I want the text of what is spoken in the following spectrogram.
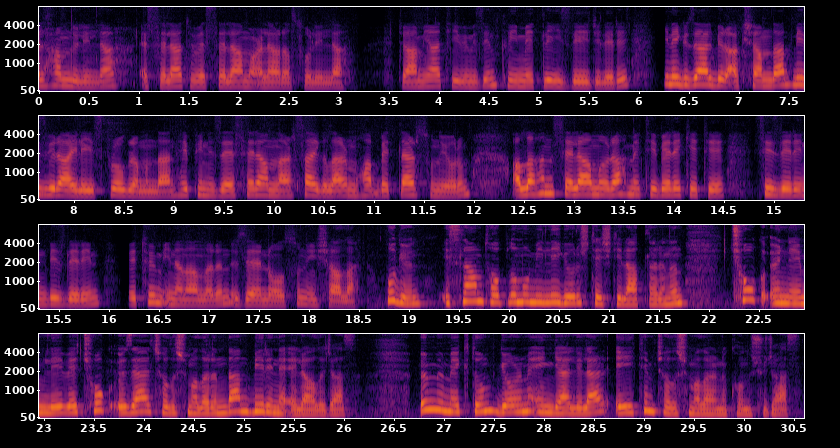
Elhamdülillah, Esselatu ve selamu ala Resulillah. Camia TV'mizin kıymetli izleyicileri, yine güzel bir akşamdan Biz Bir Aileyiz programından hepinize selamlar, saygılar, muhabbetler sunuyorum. Allah'ın selamı, rahmeti, bereketi sizlerin, bizlerin ve tüm inananların üzerine olsun inşallah. Bugün İslam Toplumu Milli Görüş Teşkilatlarının çok önemli ve çok özel çalışmalarından birini ele alacağız. Ümmü Mektum Görme Engelliler Eğitim Çalışmalarını konuşacağız.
